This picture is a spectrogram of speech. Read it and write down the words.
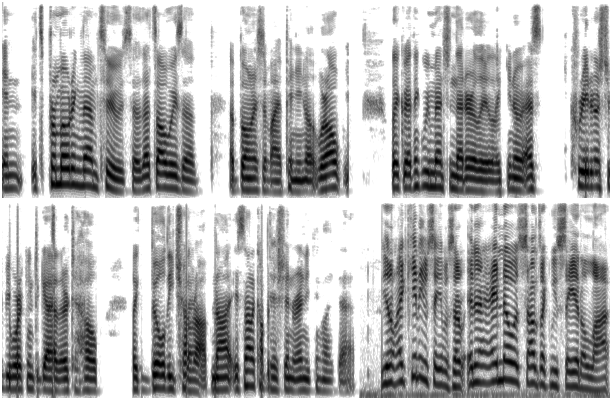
and it's promoting them too so that's always a a bonus in my opinion. We're all like i think we mentioned that earlier like you know as creators should be working together to help like build each other up not it's not a competition or anything like that you know, I can't even say it myself. And I know it sounds like we say it a lot,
